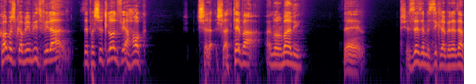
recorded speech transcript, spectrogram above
כל מה שמקבלים בלי תפילה, זה פשוט לא לפי החוק של, של הטבע הנורמלי. זה, בשביל זה זה מזיק לבן אדם.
